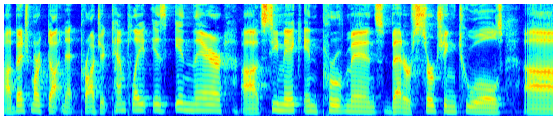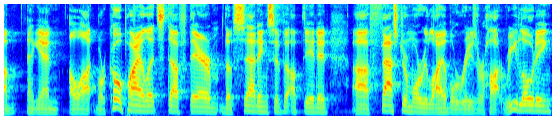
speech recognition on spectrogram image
Uh, Benchmark.net project template is in there. Uh, CMake improvements, better search tools. Um, again, a lot more Copilot stuff there. The settings have updated. Uh, faster, more reliable Razor Hot reloading.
